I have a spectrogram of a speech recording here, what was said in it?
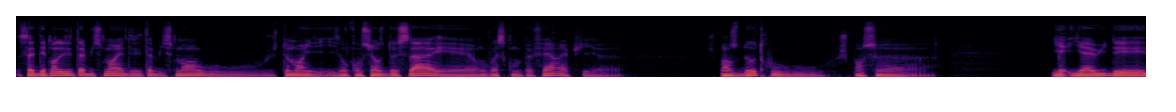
ça dépend des établissements. Il y a des établissements où justement ils, ont conscience de ça et on voit ce qu'on peut faire. Et puis, je pense d'autres où je pense il y, a eu des,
